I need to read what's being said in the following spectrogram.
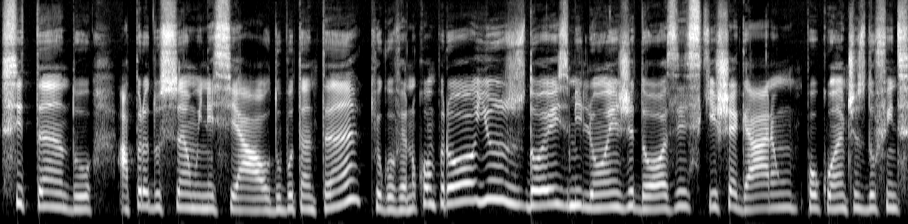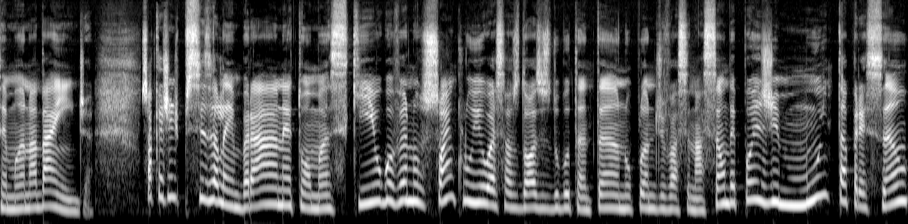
citando a produção inicial do Butantan, que o governo comprou, e os 2 milhões de doses que chegaram pouco antes do fim de semana da Índia. Só que a gente precisa lembrar, né, Thomas, que o governo só incluiu essas doses do Butantan no plano de vacinação depois de muita pressão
